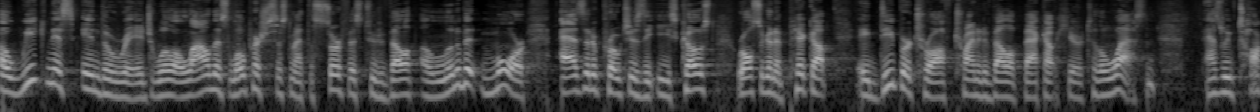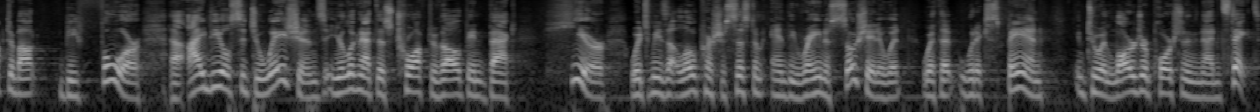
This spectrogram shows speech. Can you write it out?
A weakness in the ridge will allow this low pressure system at the surface to develop a little bit more as it approaches the east coast. We're also going to pick up a deeper trough trying to develop back out here to the west. As we've talked about before, uh, ideal situations, you're looking at this trough developing back here, which means that low pressure system and the rain associated with, with it would expand into a larger portion of the United States.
